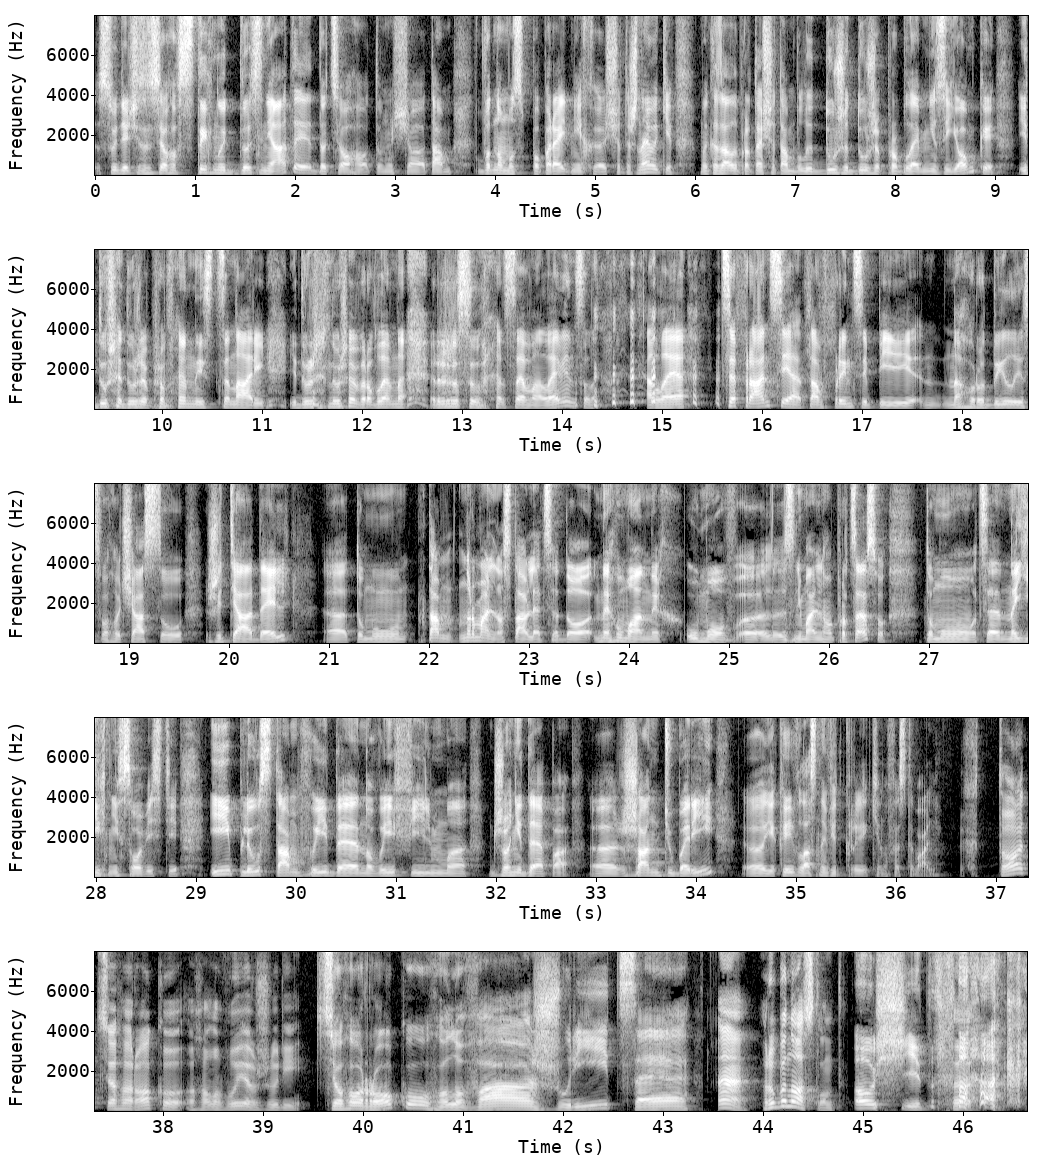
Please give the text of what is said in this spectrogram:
судячи з усього, встигнуть дозняти до цього, тому що там в одному з попередніх е, щотижневиків ми казали про те, що там були дуже дуже проблемні зйомки, і дуже дуже проблемний сценарій, і дуже дуже проблемна режисура Сема Левінсона. Але це Франція, там, в принципі, нагородили свого часу життя Адель. Е, тому там нормально ставляться до негуманних умов е, знімального процесу, тому це на їхній совісті. І плюс там вийде новий фільм Джоні Деппа е, Жан Дюбарі, який власне відкриє кінофестиваль. Хто цього року головує в журі? Цього року голова журі це. А, Рубен Ослунд. Оу, щіт. Так.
